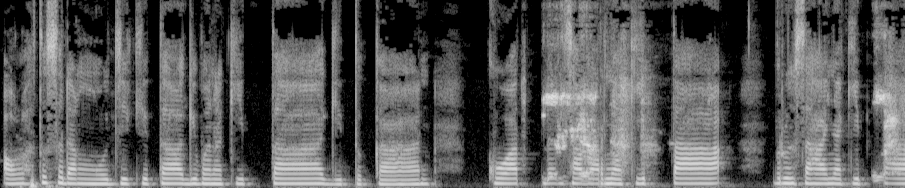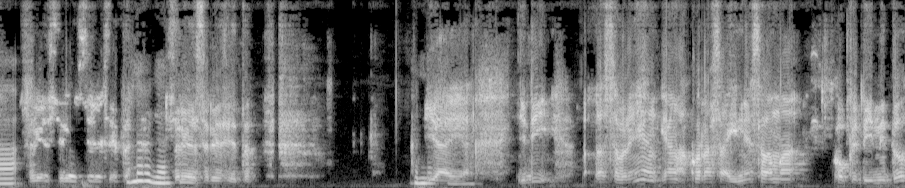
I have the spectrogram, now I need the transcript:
Allah tuh sedang menguji kita gimana kita gitu kan. Kuat dan Iya. sabarnya kita berusahanya kita. Serius serius serius itu. Bener gak sih? Serius serius itu. Bener Iya iya. Jadi eh, sebenarnya yang, yang aku rasainnya selama covid ini tuh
